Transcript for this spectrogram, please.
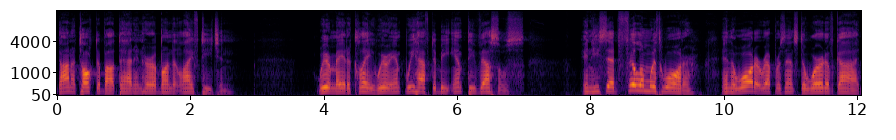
Donna talked about that in her abundant life teaching. We are made of clay. We're, we have to be empty vessels. And he said, fill them with water. And the water represents the Word of God.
